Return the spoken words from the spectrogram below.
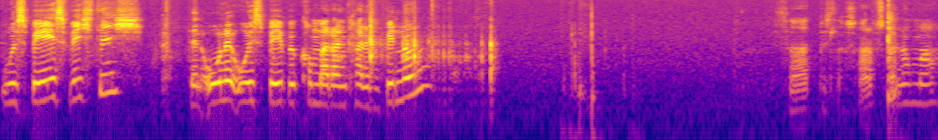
USB ist wichtig. Denn ohne USB bekommen wir dann keine Verbindung. So, ein bisschen scharf stellen nochmal.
